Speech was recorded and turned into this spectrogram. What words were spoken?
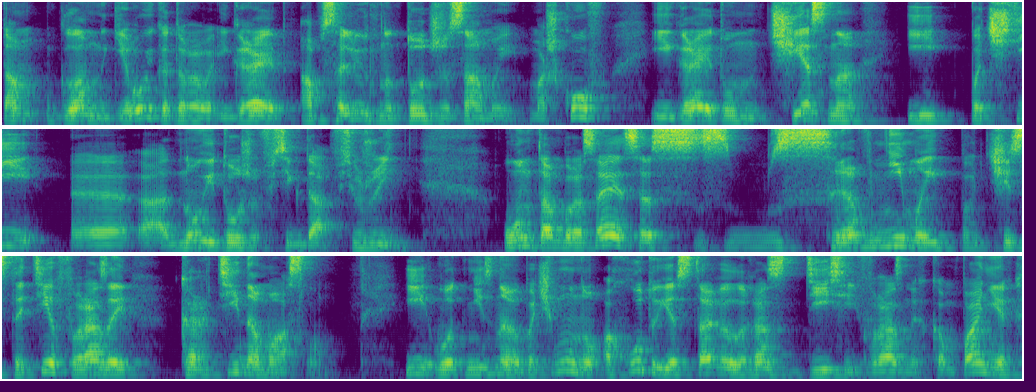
Там главный герой, которого играет абсолютно тот же самый Машков, и играет он честно и почти э, одно и то же всегда, всю жизнь. Он там бросается с, с сравнимой по чистоте фразой «картина маслом». И вот не знаю почему, но охоту я ставил раз 10 в разных компаниях,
